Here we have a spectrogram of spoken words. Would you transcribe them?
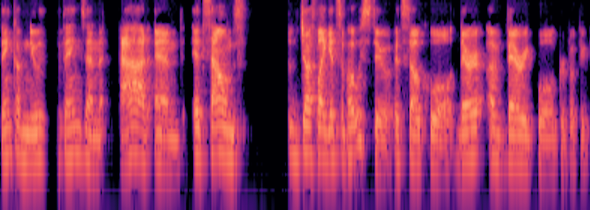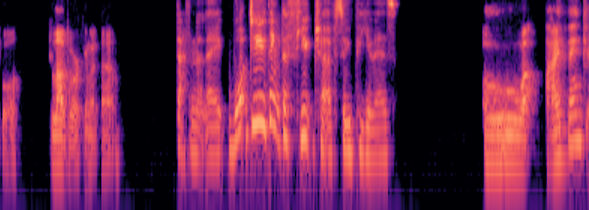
think of new things and add, and it sounds just like it's supposed to. It's so cool. They're a very cool group of people. Loved working with them. Definitely. What do you think the future of Super You is? Oh, I think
